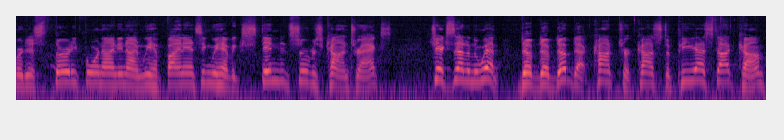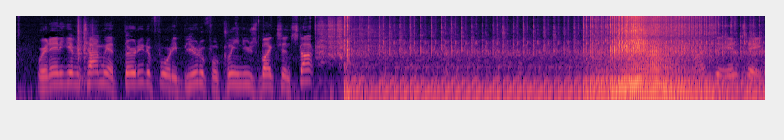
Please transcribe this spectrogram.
for just $34.99. We have financing, we have extended service contracts. Check us out on the web, www.contracostaps.com, where at any given time we have 30 to 40 beautiful, clean used bikes in stock. Watch the intake.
